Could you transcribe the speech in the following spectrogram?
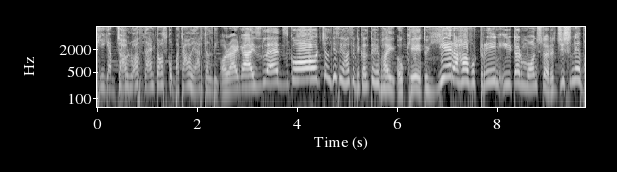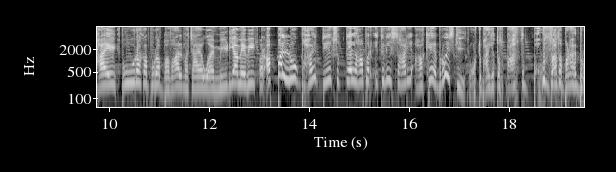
ठीक है अब जाओ लॉस सैंटोस को बचाओ यार जल्दी। ऑलराइट गाइस लेट्स गो जल्दी से यहाँ से निकलते हैं भाई। ओके तो ये रहा वो ट्रेन ईटर मॉन्स्टर जिसने भाई पूरा का पूरा बवाल मचाया हुआ है मीडिया में भी। और अपन लोग भाई देख सकते हैं यहाँ पर इतनी सारी आँखें है ब्रो इसकी। फ्रॉस्ट भाई ये तो पास से बहुत ज़्यादा बड़ा है ब्रो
